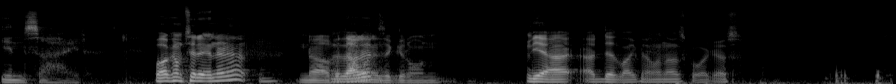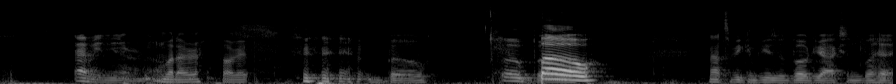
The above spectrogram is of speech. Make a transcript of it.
inside. Welcome to the internet. No, Is but that that one it? is a good one. Yeah, I, I did like that one. That was cool, I guess. I mean, you never know. Whatever. Fuck it. Bo. Oh, Bo. Bo. Not to be confused with Bo Jackson, but hey.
